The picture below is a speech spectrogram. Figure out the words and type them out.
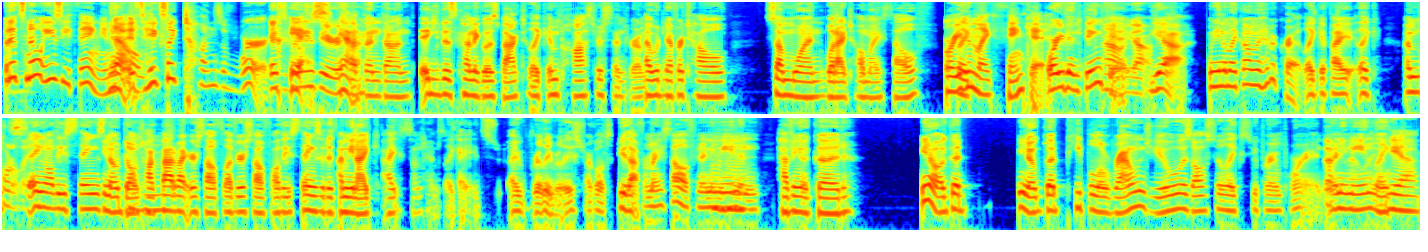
But it's no easy thing, you know. No. It takes like tons of work. It's way Yes, easier yeah. said than done. And this kind of goes back to like imposter syndrome. I would never tell someone what I tell myself, or like- even like think it. or even think Oh, it. yeah. yeah. I mean, I'm like, I'm a hypocrite. Like if I like. I'm Totally. saying all these things, you know, don't talk Mhm. bad about yourself, love yourself, all these things. But it's, I mean, I, I sometimes like, I, it's, I really, really struggle to do that for myself. You know what I mean? And having a good, you know, a good, you know, good people around you is also like super important. You know what I mean? Like, yeah,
